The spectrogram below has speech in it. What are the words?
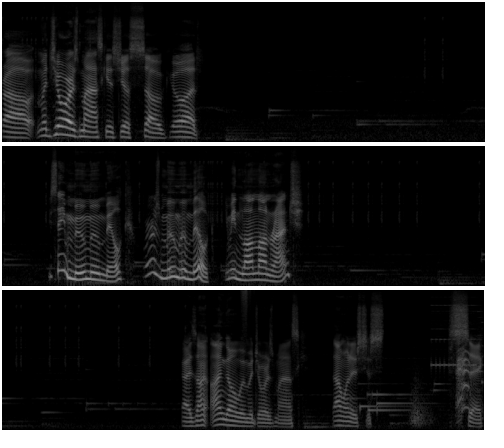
Bro, Majora's Mask is just so good. You say Moo Moo Milk? Where's Moo Moo Milk? You mean Lon Lon Ranch? Guys, I, I'm going with Majora's Mask. That one is just sick.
